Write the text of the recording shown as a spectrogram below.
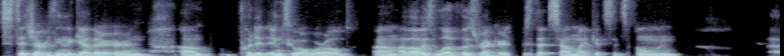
stitch everything together and um, put it into a world. Um, I've always loved those records that sound like it's its own uh,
